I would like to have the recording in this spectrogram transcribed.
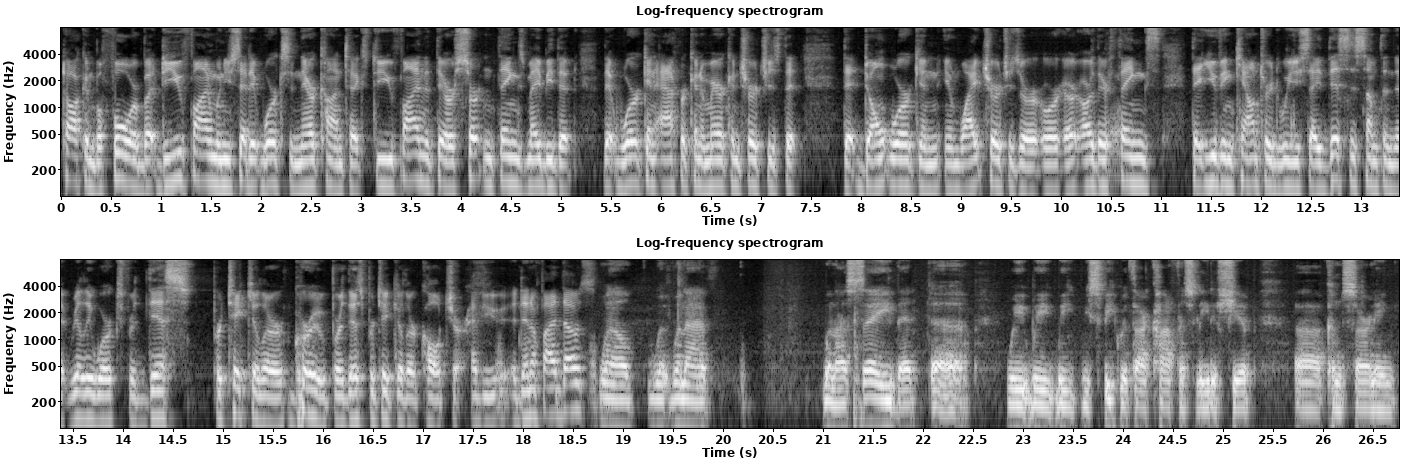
talking before, but do you find when you said it works in their context, do you find that there are certain things maybe that that work in African American churches that that don't work in, in white churches, or, or, or are there things that you've encountered where you say this is something that really works for this particular group or this particular culture? Have you identified those? Well, when I when I say that uh, we, we, we, we speak with our conference leadership uh, concerning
